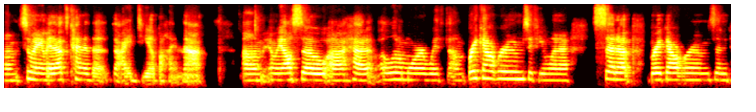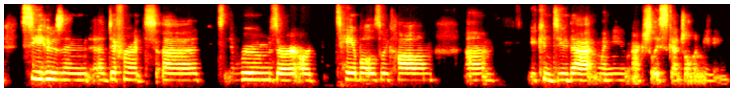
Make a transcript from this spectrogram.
Um, so anyway, that's kind of the, the idea behind that. Um, and we also uh, had a little more with um, breakout rooms if you want to set up breakout rooms and see who's in uh, different uh, rooms or, or tables, we call them. Um, you can do that when you actually schedule a meeting.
